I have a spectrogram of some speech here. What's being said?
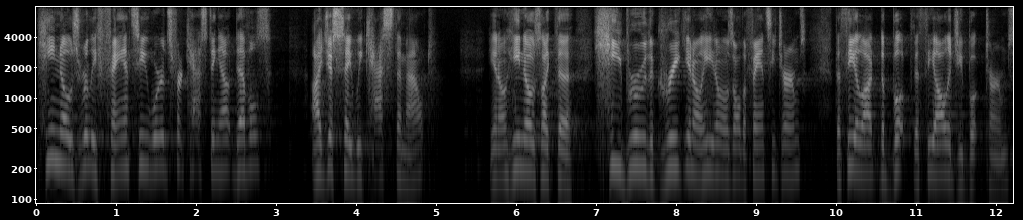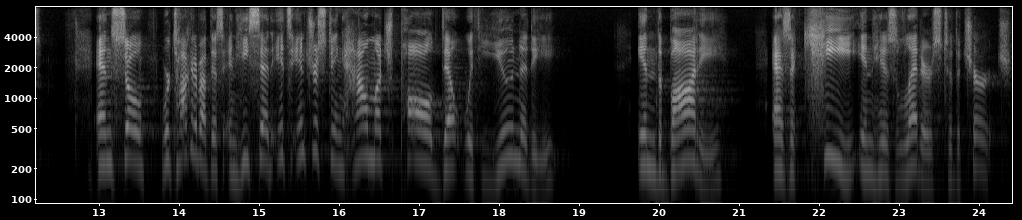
He knows really fancy words for casting out devils. I just say we cast them out. You know, he knows like the Hebrew, the Greek, you know, he knows all the fancy terms, the, theolo- the book, the theology book terms. And so we're talking about this, and he said it's interesting how much Paul dealt with unity in the body as a key in his letters to the church.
